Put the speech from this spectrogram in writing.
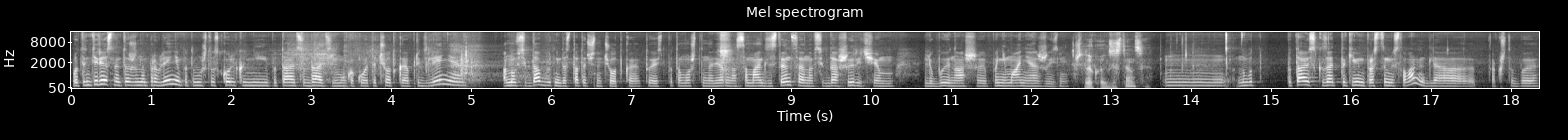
Вот интересное тоже направление, потому что сколько не пытаются дать ему какое-то четкое определение, оно всегда будет недостаточно четкое. То есть, потому что, наверное, сама экзистенция, она всегда шире, чем любые наши понимания о жизни. Что такое экзистенция? Ну вот пытаюсь сказать такими простыми словами, для, так чтобы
